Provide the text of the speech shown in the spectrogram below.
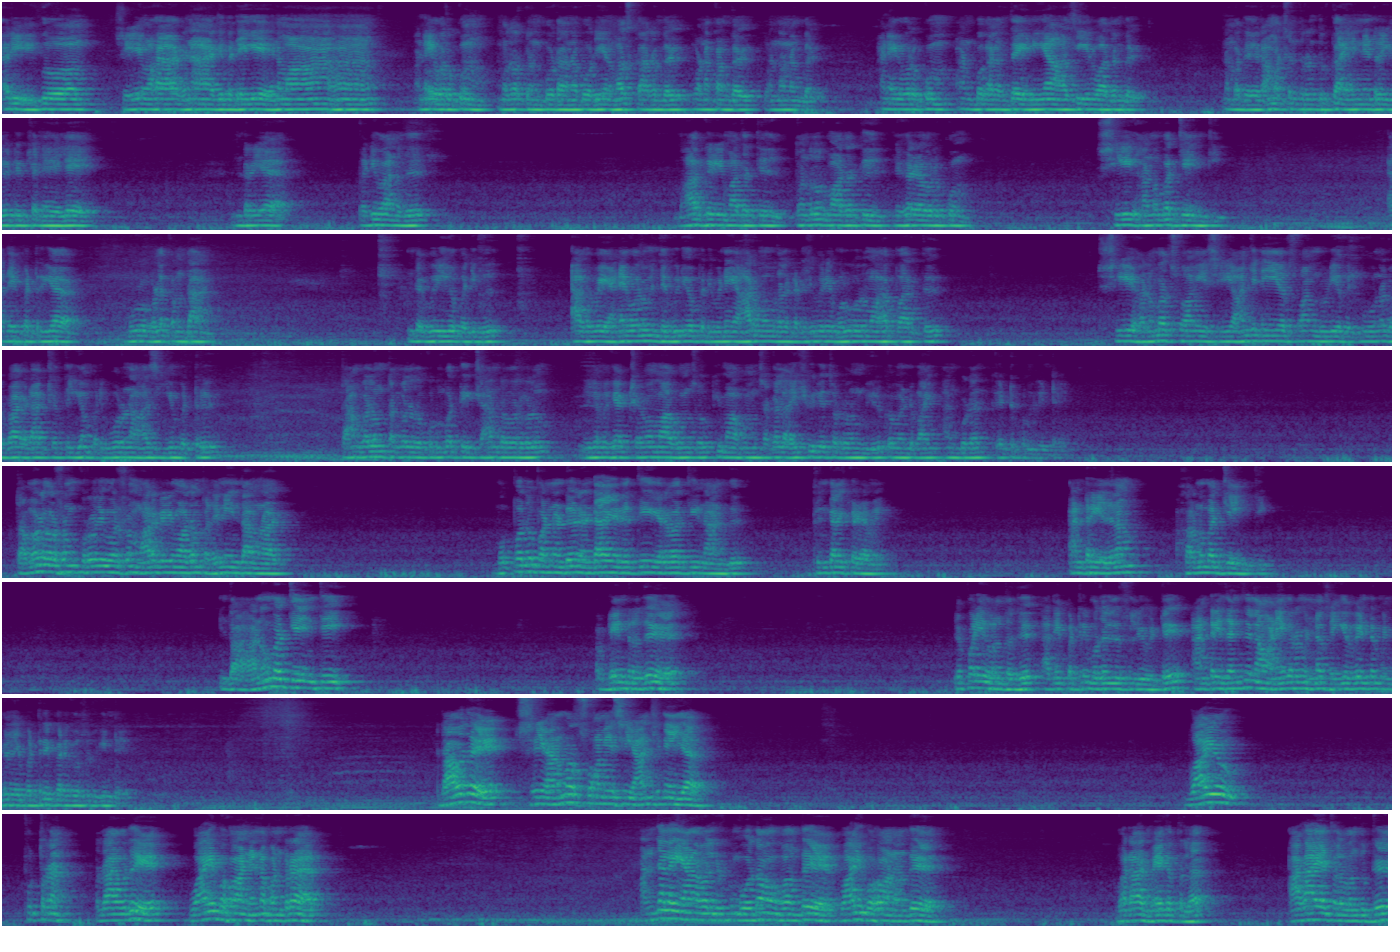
ஹரி ஓம் ஸ்ரீ மகாகணாதிபதியே நம. அனைவருக்கும் முதற்கண் கூடான போதிய நமஸ்காரங்கள் வணக்கங்கள் வந்தனங்கள். அனைவருக்கும் அன்பு கலந்த இனிய ஆசீர்வாதங்கள். நமது ராமச்சந்திரன் துர்கா என் என்ற யூடியூப் சேனலிலே இன்றைய பதிவானது மார்கழி மாதத்தில் தொண்ணூர் மாதத்தில் நிகழவிருக்கும் ஸ்ரீ ஹனுமத் ஜெயந்தி. அதை பற்றிய முழு விளக்கம்தான் இந்த வீடியோ பதிவு. ஆகவே அனைவரும் இந்த வீடியோ பதிவினை ஆரம்பம் முதல் கடைசி வரை முழுவதுமாக பார்த்து ஸ்ரீ ஹனுமத் சுவாமி ஸ்ரீ ஆஞ்சநேயர் சுவாமியுடைய பரிபூர்ண கிருபா கடாட்சத்தையும் பரிபூர்ண ஆசியும் பெற்று தாங்களும் தங்களது குடும்பத்தை சார்ந்தவர்களும் மிக மிக க்ஷமமாகவும் சௌக்கியமாகவும் சகல ஐஸ்வர்யத்துடனும் இருக்க வேண்டுமாய் அன்புடன் கேட்டுக்கொள்கின்றேன். தமிழ் வருஷம் குரோதி வருஷம் மார்கழி மாதம் பதினைந்தாம் நாள். முப்பது பன்னெண்டு ரெண்டாயிரத்தி இருபத்தி நான்கு திங்கட்கிழமை அன்றைய தினம் ஹனுமத் ஜெயந்தி. இந்த ஹனுமத் ஜெயந்தி அப்படின்றது எப்படி வந்தது? அதை பற்றி முதலில் சொல்லிவிட்டு அன்றைய தினத்தில் நாம் அனைவரும் என்ன செய்ய வேண்டும் என்பதை பற்றி பிறகு சொல்கின்றேன். அதாவது ஸ்ரீ ஹனுமத் சுவாமி ஸ்ரீ ஆஞ்சநேயர் வாயு புத்திரன் அதாவது வாயு பகவான் என்ன பண்ணுறார் அஞ்சலையானவள் இருக்கும்போது அவங்க வந்து வாயு பகவான் வந்து வரார் மேகத்தில் ஆகாயத்தில் வந்துட்டு.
